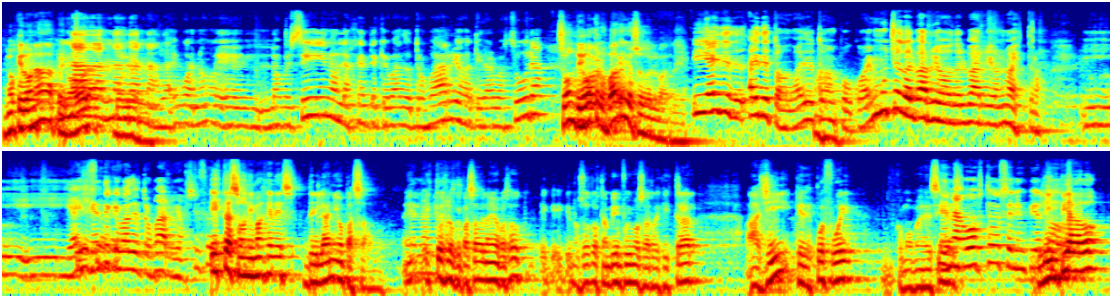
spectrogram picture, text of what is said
No quedó nada, pero nada, ahora nada, volvemos. nada. Y bueno, eh, los vecinos, la gente que va de otros barrios a tirar basura. ¿Son de otros barrios o del barrio? Y hay de, hay de todo, hay de todo un poco. Hay mucho del barrio, del barrio nuestro. Y, y hay gente que va de otros barrios. Estas son imágenes del año pasado. ¿Eh? Esto es lo que pasaba el año pasado, eh, que nosotros también fuimos a registrar allí, que después fue, como me decía, En agosto se limpió todo. limpiado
